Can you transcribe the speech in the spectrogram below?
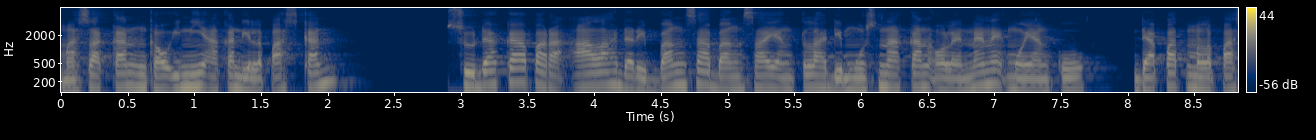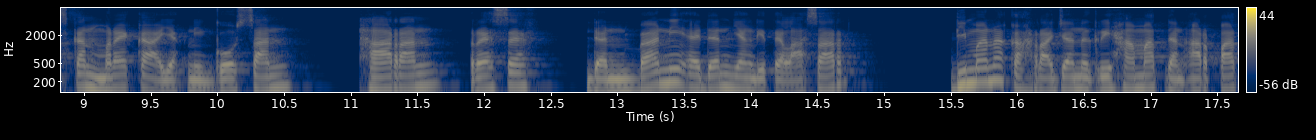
Masakan engkau ini akan dilepaskan? Sudahkah para Allah dari bangsa-bangsa yang telah dimusnahkan oleh nenek moyangku dapat melepaskan mereka yakni Gosan, Haran, Resef, dan Bani Eden yang ditelasar? Di manakah raja negeri Hamad dan Arpad,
